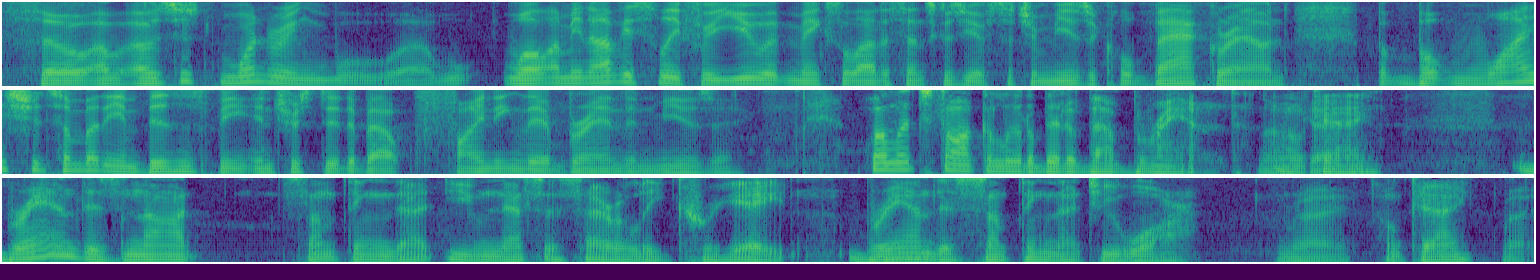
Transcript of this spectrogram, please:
So I, I was just wondering. Well, I mean, obviously for you, it makes a lot of sense because you have such a musical background. But but why should somebody in business be interested about finding their brand in music? Well, let's talk a little bit about brand. Okay. Okay. Brand is not something that you necessarily create. Brand Mhm. is something that you are. Right. Okay. Right.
